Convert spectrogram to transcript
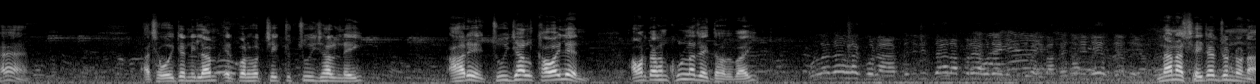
হ্যাঁ। আচ্ছা ওইটা নিলাম এরপর হচ্ছে একটু চুই ঝাল নেই। আরে চুই ঝাল খাওয়াইলেন? আমার তো এখন খুলনা যাইতে হবে ভাই। না না সেইটার জন্য না।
